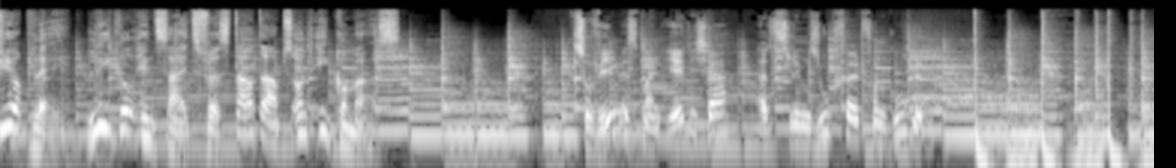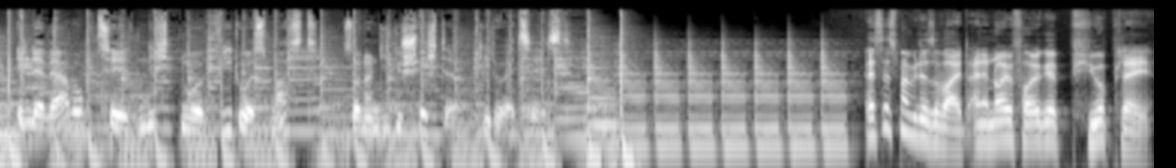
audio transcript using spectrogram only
PurePlay. Legal Insights für Startups und E-Commerce. Zu wem ist man ehrlicher als zu dem Suchfeld von Google? In der Werbung zählt nicht nur, wie du es machst, sondern die Geschichte, die du erzählst. Es ist mal wieder soweit, eine neue Folge PurePlay.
